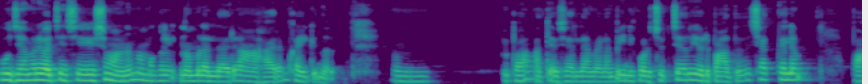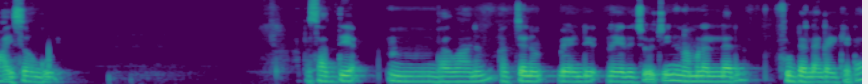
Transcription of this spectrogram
പൂജാമുറി വച്ചതിന് ശേഷമാണ് നമുക്ക് നമ്മളെല്ലാവരും ആഹാരം കഴിക്കുന്നത്. അപ്പോൾ അത്യാവശ്യം എല്ലാം വേണം. ഇനി കുറച്ച് ചെറിയൊരു പാത്രത്തിൽ ശക്കലം പായസവും കൂടി. അപ്പോൾ സദ്യ ഭഗവാനും അച്ഛനും വേണ്ടി നേദിച്ചു വെച്ചു. ഇനി നമ്മളെല്ലാവരും ഫുഡെല്ലാം കഴിക്കട്ടെ.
